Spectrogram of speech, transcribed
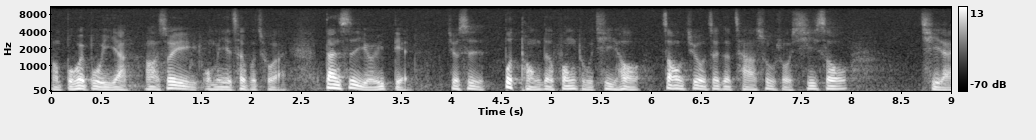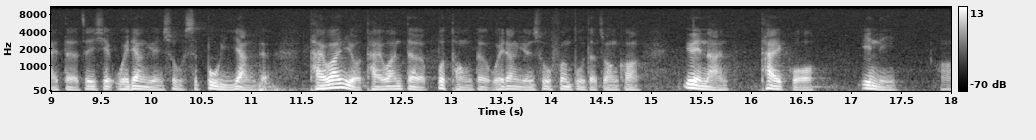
啊，不会不一样啊，所以我们也测不出来。但是有一点，就是不同的风土气候。造就这个茶树所吸收起来的这些微量元素是不一样的。台湾有台湾的不同的微量元素分布的状况，越南、泰国、印尼啊，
